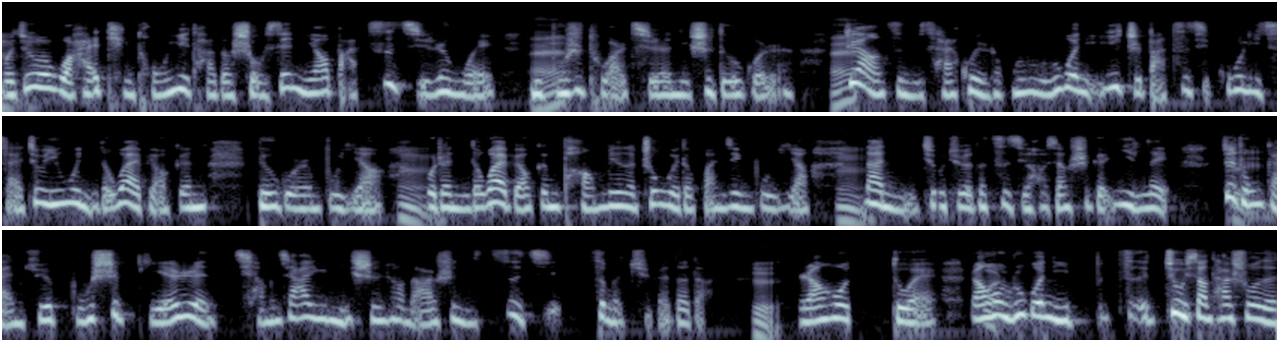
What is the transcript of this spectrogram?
我觉得我还挺同意他的。首先，你要把自己认为你不是土耳其人，你是德国人，这样子你才会融入。如果你一直把自己孤立起来，就因为你的外表跟德国人不一样，或者你的外表跟旁边的周围的环境不一样，那你就觉得自己好像是个异类。这种感觉不是别人强加于你身上的，而是你自己这么觉得的。然后。对，然后如果你自就像他说的，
